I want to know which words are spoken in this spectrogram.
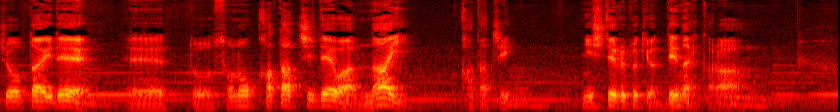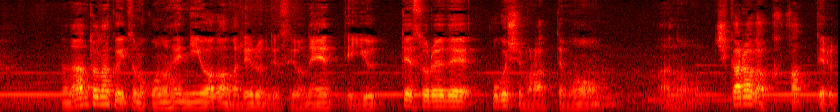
状態で、えーっとその形ではない形にしてる時は出ないから、なんとなくいつもこの辺に違和感が出るんですよねって言ってそれでほぐしてもらっても、あの力がかかってる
